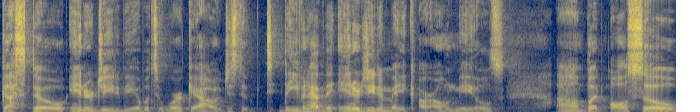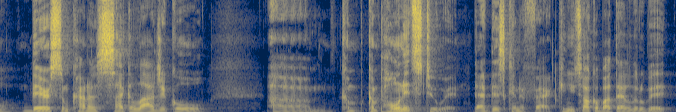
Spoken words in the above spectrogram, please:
gusto, energy to be able to work out, just to, to even have the energy to make our own meals. Um, but also, there's some kind of psychological um, com- components to it that this can affect. Can you talk about that a little bit?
